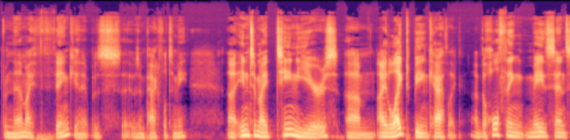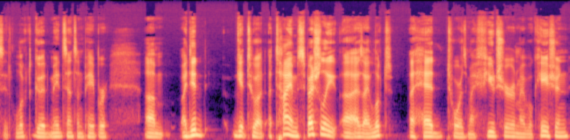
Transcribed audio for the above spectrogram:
from them, I think, and it was it was impactful to me. Uh, into my teen years, um, I liked being Catholic. Uh, the whole thing made sense. It looked good, made sense on paper. Um, I did get to a, a time, especially uh, as I looked ahead towards my future and my vocation,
